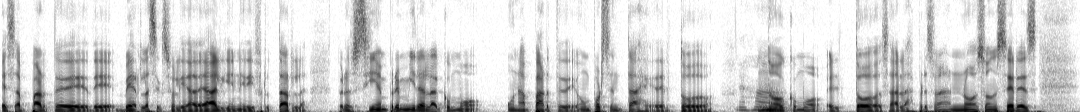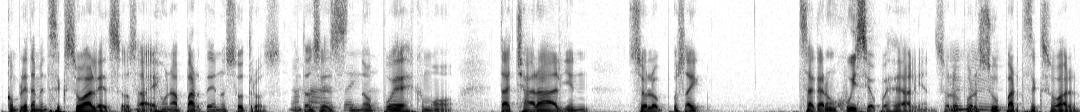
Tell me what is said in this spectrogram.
esa parte de, de ver la sexualidad de alguien y disfrutarla, pero siempre mírala como una parte de un porcentaje del todo, Ajá. no como el todo. O sea, las personas no son seres completamente sexuales, o sea, es una parte de nosotros. Ajá, Entonces no exacto. puedes como tachar a alguien solo, o sea, sacar un juicio pues de alguien solo por su parte sexual.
